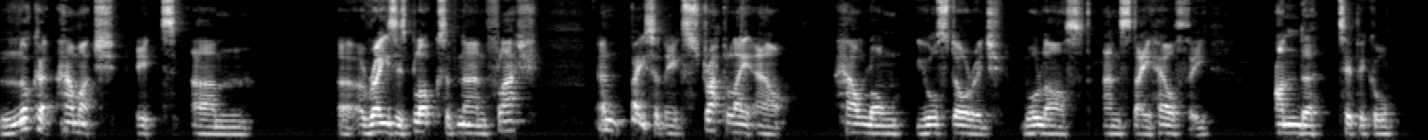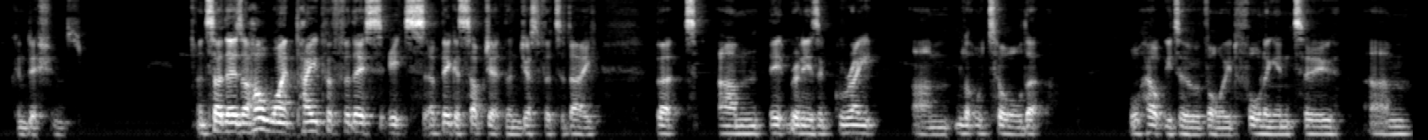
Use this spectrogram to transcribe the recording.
Look at how much it um, uh, erases blocks of NAND flash and basically extrapolate out how long your storage will last and stay healthy under typical conditions. And so there's a whole white paper for this. It's a bigger subject than just for today, but um, it really is a great um, little tool that will help you to avoid falling into um,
